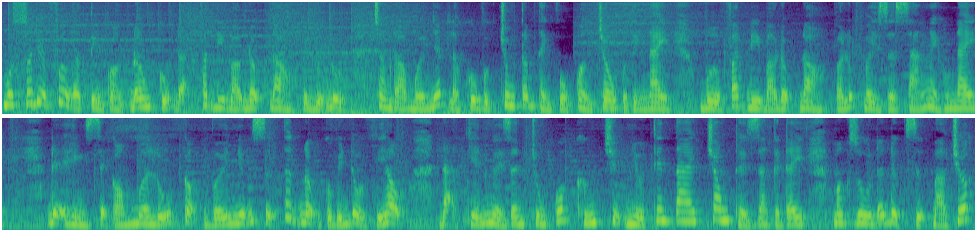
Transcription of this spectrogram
Một số địa phương ở tỉnh Quảng Đông cũng đã phát đi báo động đỏ về lũ lụt, trong đó mới nhất là khu vực trung tâm thành phố Quảng Châu của tỉnh này vừa phát đi báo động đỏ vào lúc 7 giờ sáng ngày hôm nay. Địa hình sẽ có mưa lũ cộng với những sự tác động của biến đổi khí hậu đã khiến người dân Trung Quốc hứng chịu nhiều thiên tai trong thời gian gần đây mặc dù đã được dự báo trước.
